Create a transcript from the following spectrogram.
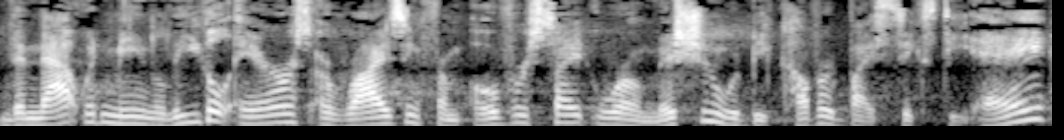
then that would mean legal errors arising from oversight or omission would be covered by 60A,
